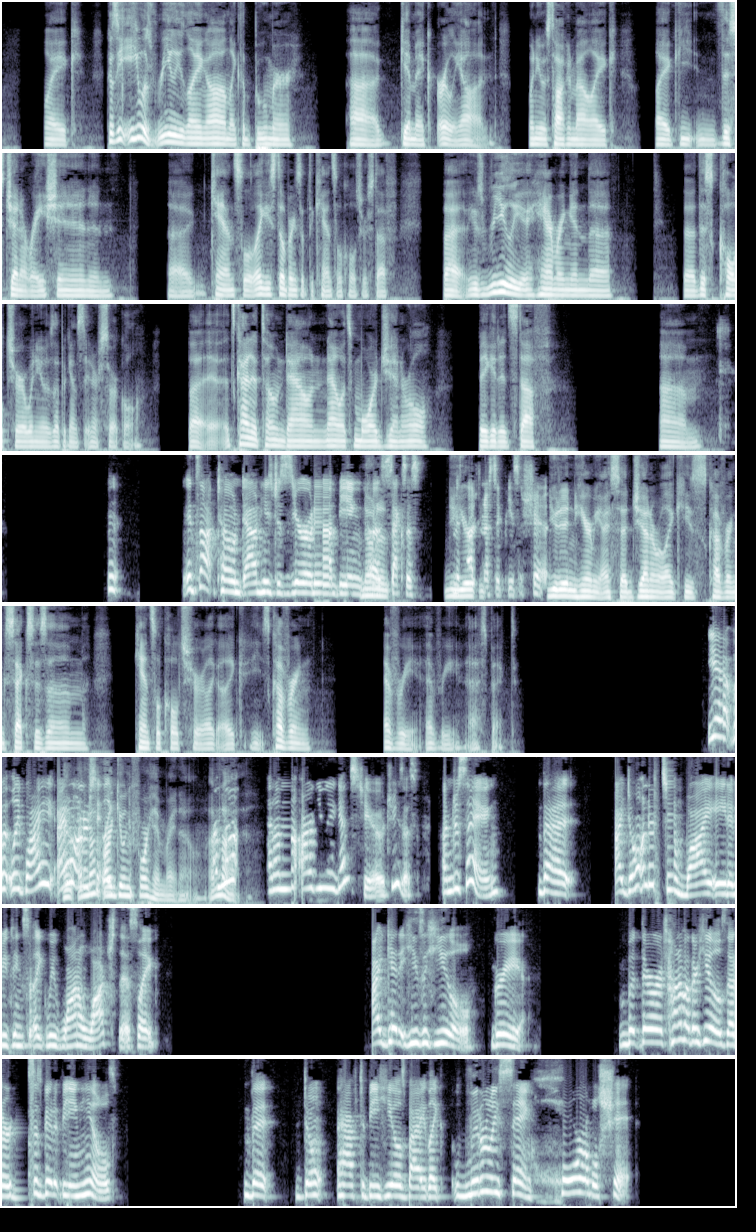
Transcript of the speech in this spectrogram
like because he, he was really laying on like the boomer uh gimmick early on when he was talking about like like this generation and uh cancel like he still brings up the cancel culture stuff but he was really hammering in the the this culture when he was up against inner circle but it's kind of toned down now it's more general bigoted stuff um it's not toned down. He's just zeroed in on being no, a no, sexist, misogynistic piece of shit. You didn't hear me. I said general, like he's covering sexism, cancel culture, like like he's covering every every aspect. Yeah, but like, why? I don't I'm understand. not like, arguing for him right now. I'm, I'm not. not- and I'm not arguing against you. Jesus. I'm just saying that I don't understand why AW thinks like we want to watch this. Like, I get it. He's a heel. Great. But there are a ton of other heels that are just as good at being heels that don't have to be heels by like literally saying horrible shit.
